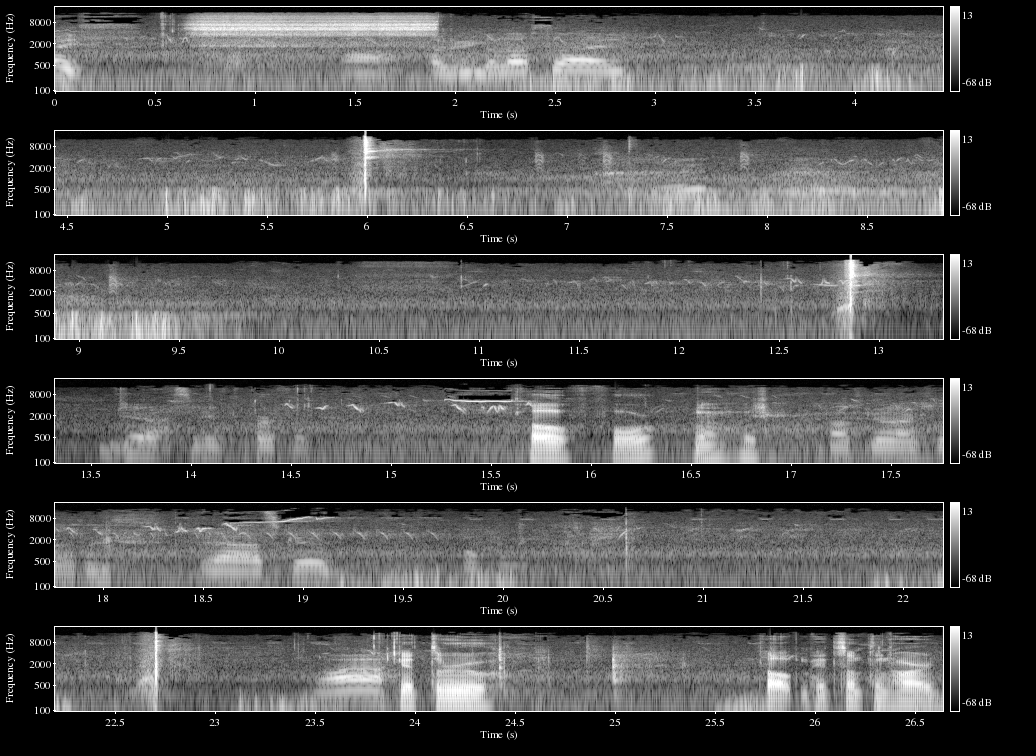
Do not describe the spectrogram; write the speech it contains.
Nice. I'm the left side. Yeah, see, perfect. oh, four? No, there's- That's good, actually, I think. Yeah, that's good. Ah, get through. Oh, hit something hard.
